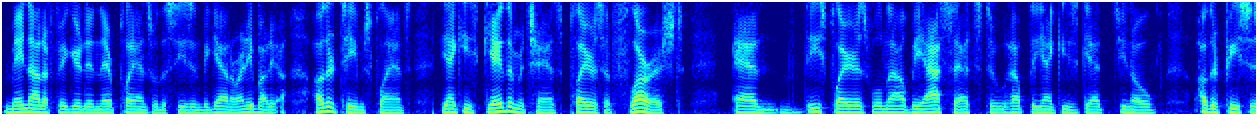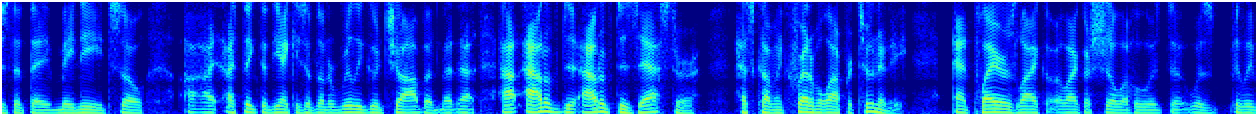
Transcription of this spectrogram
may not have figured in their plans when the season began or anybody uh, other teams' plans. The Yankees gave them a chance. Players have flourished, and these players will now be assets to help the Yankees get you know other pieces that they may need. So. I, I think that the Yankees have done a really good job, and that out of out of disaster has come incredible opportunity, and players like like Urshela, who was was really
